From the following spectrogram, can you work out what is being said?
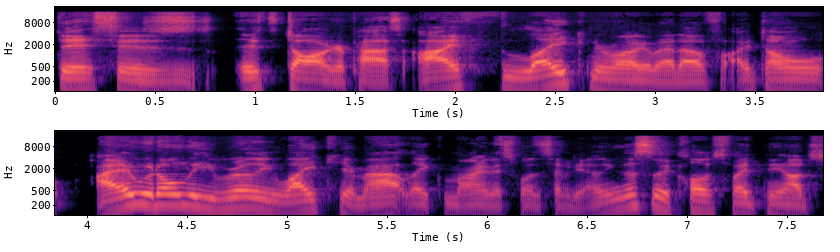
this is it's dog or pass. I like Nurmagomedov. I don't. I would only really like him at like minus 170. I think this is a close fight the odds.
